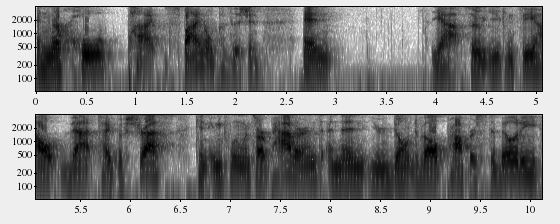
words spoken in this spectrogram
and their whole pi- spinal position. And yeah, so you can see how that type of stress can influence our patterns, and then you don't develop proper stability,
